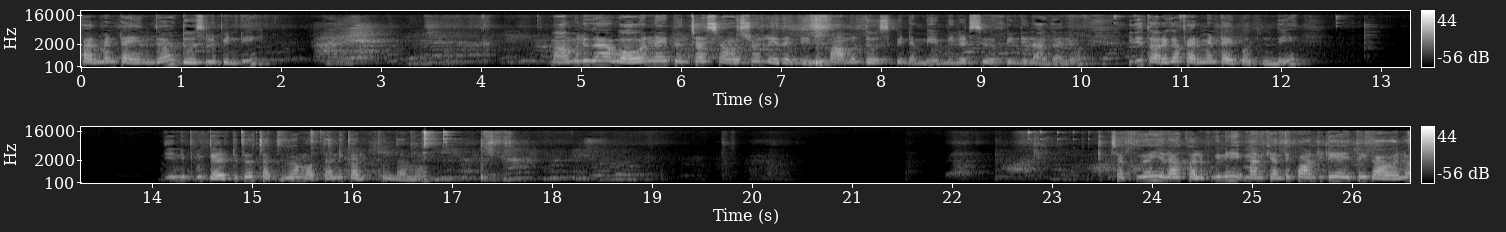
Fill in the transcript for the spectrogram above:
ఫర్మెంట్ అయిందో దోశల పిండి. మామూలుగా ఓవర్ నైట్ ఉంచాల్సిన అవసరం లేదండి. ఇది మామూలు దోశ పిండి మిల్లెట్స్ పిండి లాగాను. ఇది త్వరగా ఫెర్మెంట్ అయిపోతుంది. దీన్ని ఇప్పుడు గరిటెతో చక్కగా మొత్తాన్ని కలుపుకుందాము. చక్కగా ఇలా కలుపుకుని మనకి ఎంత క్వాంటిటీ అయితే కావాలో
